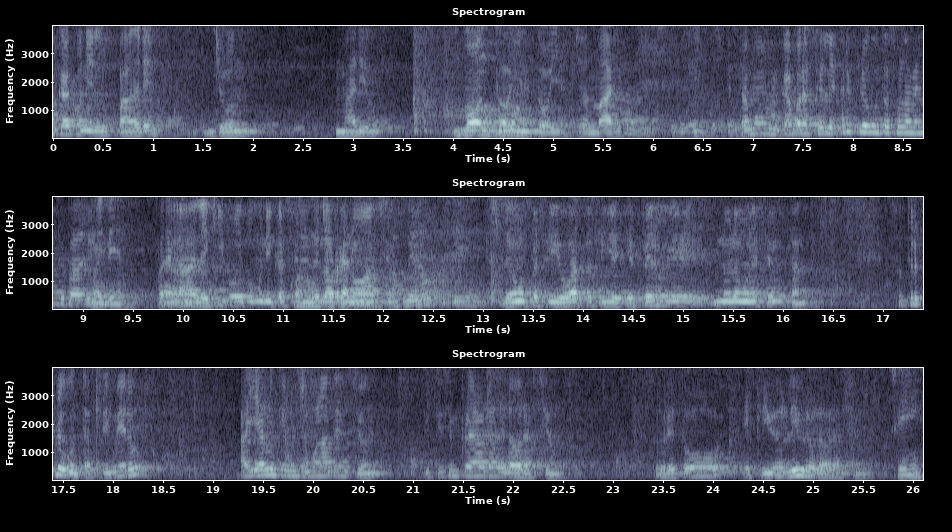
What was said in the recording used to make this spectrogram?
Estamos acá con el padre John Mario Montoya. Montoya. John Mario Montoya. Estamos acá para hacerle tres preguntas solamente, padre. Muy bien. Para Adelante. el equipo de comunicación de la cariño. renovación. Le hemos percibido harto, así que espero que no lo molestemos tanto. Son tres preguntas. Primero, hay algo que nos llamó la atención. Usted siempre habla de la oración. Sobre todo, escribió un libro la oración. Sí.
